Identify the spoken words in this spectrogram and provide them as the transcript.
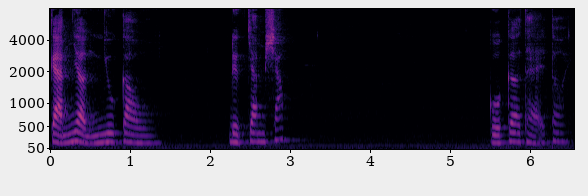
Cảm nhận nhu cầu được chăm sóc của cơ thể tôi.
